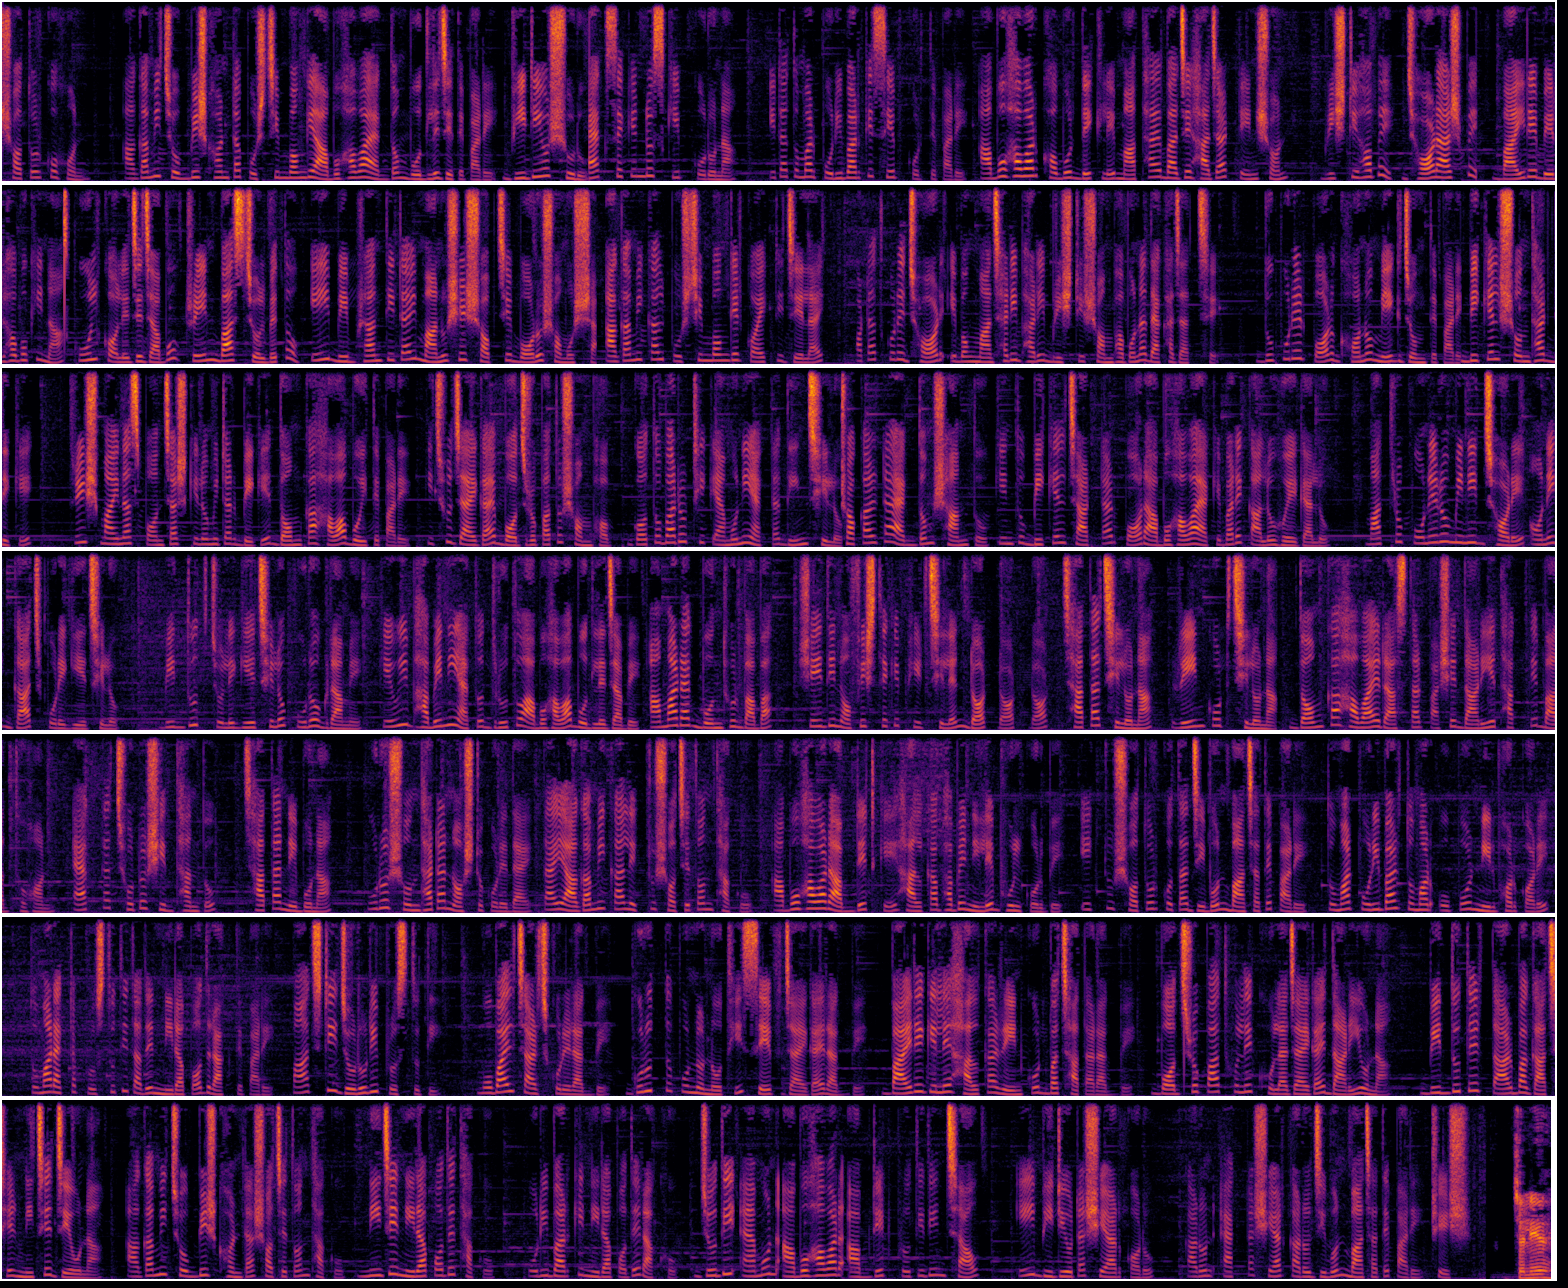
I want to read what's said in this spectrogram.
সতর্ক হন। আগামী চব্বিশ ঘণ্টা পশ্চিমবঙ্গে আবহাওয়া একদম বদলে যেতে পারে। ভিডিও শুরু। এক সেকেন্ডও স্কিপ করো না। এটা তোমার পরিবারকে সেভ করতে পারে। আবহাওয়ার খবর দেখলে মাথায় বাজে হাজার টেনশন। বৃষ্টি হবে? ঝড় আসবে? বাইরে বের হব কি না? স্কুল, কলেজে যাব? ট্রেন, বাস চলবে তো? এই বিভ্রান্তিটাই মানুষের সবচেয়ে বড় সমস্যা। আগামীকাল পশ্চিমবঙ্গের কয়েকটি জেলায় হঠাৎ করে ঝড় এবং মাঝারি ভারী বৃষ্টির সম্ভাবনা দেখা যাচ্ছে। দুপুরের পর ঘন মেঘ জমতে পারে। বিকেল সন্ধ্যার দিকে ত্রিশ মাইনাস পঞ্চাশ কিলোমিটার বেগে দমকা হাওয়া বইতে পারে। কিছু জায়গায় বজ্রপাতও সম্ভব। গতবারও ঠিক এমনই একটা দিন ছিল। সকালটা একদম শান্ত, কিন্তু বিকেল চারটার পর আবহাওয়া একেবারে কালো হয়ে গেল। মাত্র পনেরো মিনিট ঝড়ে অনেক গাছ পড়ে গিয়েছিল। বিদ্যুৎ চলে গিয়েছিল পুরো গ্রামে। কেউই ভাবেনি এত দ্রুত আবহাওয়া বদলে যাবে। আমার এক বন্ধুর বাবা সেই দিন অফিস থেকে ফিরছিলেন ডট ডট ডট। ছাতা ছিল না রেইনকোট ছিল না। দমকা হাওয়ায় রাস্তার পাশে দাঁড়িয়ে থাকতে বাধ্য হন। একটা ছোট সিদ্ধান্ত, ছাতা নেব না, পুরো সন্ধ্যাটা নষ্ট করে দেয়। তাই আগামীকাল একটু সচেতন থাকো। আবহাওয়ার আপডেটকে হালকাভাবে নিলে ভুল করবে। একটু সতর্কতা জীবন বাঁচাতে পারে। তোমার পরিবার তোমার ওপর নির্ভর করে। তোমার একটা প্রস্তুতি তাদের নিরাপদ রাখতে পারে। পাঁচটি জরুরি প্রস্তুতি। মোবাইল চার্জ করে রাখবে। গুরুত্বপূর্ণ নথি সেফ জায়গায় রাখবে। বাইরে গেলে হালকা রেইনকোট বা ছাতা রাখবে। বজ্রপাত হলে খোলা জায়গায় দাঁড়িয়েও না। বিদ্যুতের তার বা গাছের নিচে যেও না। আগামী ২৪ ঘণ্টা সচেতন থাকো। নিজে নিরাপদে থাকো। পরিবারকে নিরাপদে রাখো। যদি এমন আবহাওয়ার আপডেট প্রতিদিন চাও, এই ভিডিওটা শেয়ার করো, কারণ একটা শেয়ার কারও জীবন বাঁচাতে পারে। শেষ। চলিয়ে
